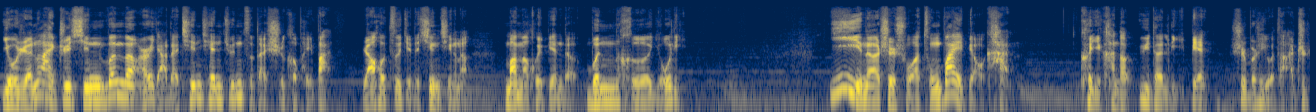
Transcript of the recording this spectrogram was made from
有仁爱之心、温文尔雅的谦谦君子在时刻陪伴，然后自己的性情呢，慢慢会变得温和有礼。义呢是说从外表看，可以看到玉的里边是不是有杂质，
